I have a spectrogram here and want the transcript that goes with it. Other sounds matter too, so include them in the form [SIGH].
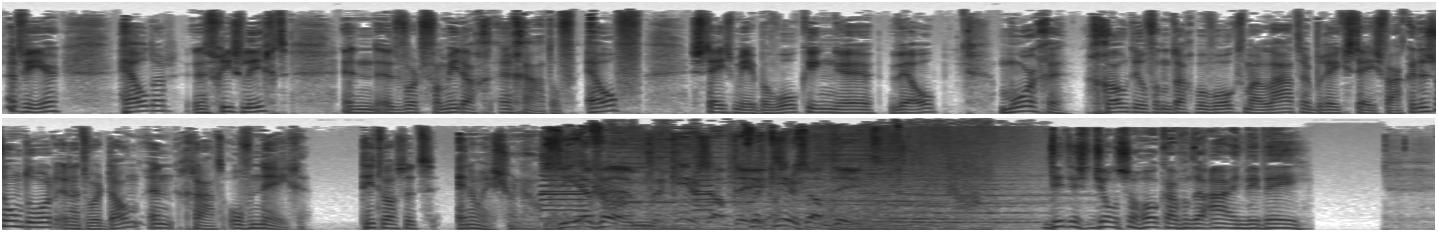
Het weer, helder, het vrieslicht en het wordt vanmiddag een graad of 11. Steeds meer bewolking uh, wel. Morgen groot deel van de dag bewolkt, maar later breekt steeds vaker de zon door... en het wordt dan een graad of 9. Dit was het NOS Journaal. ZFM, verkeersupdate. verkeersupdate. Dit is Johnson Hokka van de ANWB.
